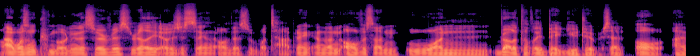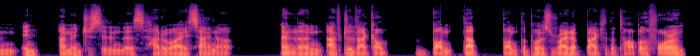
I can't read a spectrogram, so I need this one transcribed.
I wasn't promoting the service really. I was just saying, oh, this is what's happening. And then all of a sudden, one relatively big YouTuber said, oh, I'm in, I'm interested in this. How do I sign up? And then after that got bumped, that bumped the post right up back to the top of the forum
